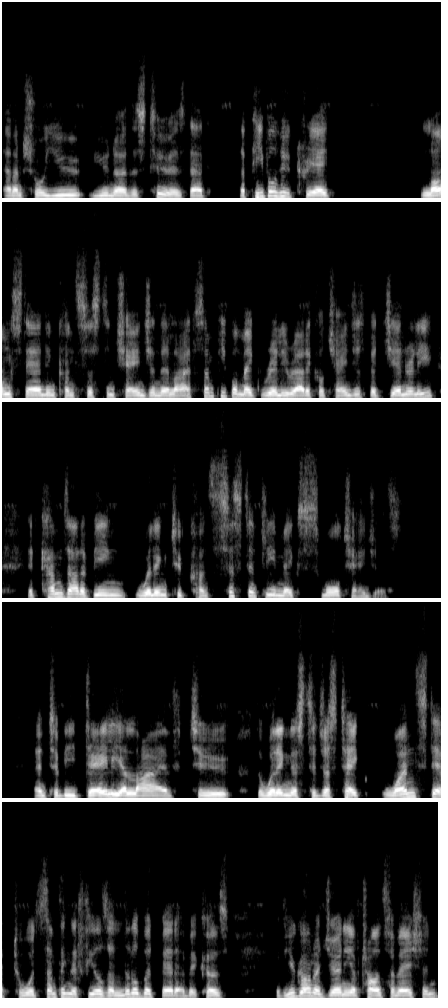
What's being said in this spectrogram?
and I'm sure you you know this too, is that the people who create long-standing consistent change in their life some people make really radical changes but generally it comes out of being willing to consistently make small changes and to be daily alive to the willingness to just take one step towards something that feels a little bit better because if you go on a journey of transformation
